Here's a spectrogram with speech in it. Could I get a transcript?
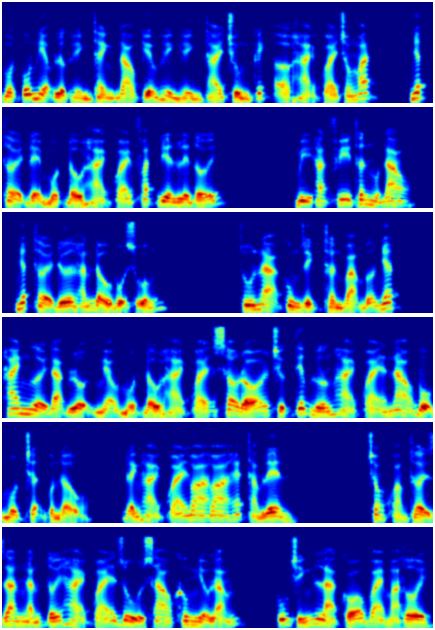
một cỗ niệm lực hình thành đao kiếm hình hình thái trùng kích ở hải quái trong mắt, nhất thời để một đầu hải quái phát điên lên tới. Mị hạt phi thân một đao, nhất thời đưa hắn đầu bổ xuống. Dù nạ cùng dịch thần vạm vỡ nhất, hai người đạp lộn mèo một đầu hải quái sau đó trực tiếp hướng hải quái não bộ một trận quần đầu, đánh hải quái hoa hoa hét thảm lên. Trong khoảng thời gian ngắn tới hải quái dù sao không nhiều lắm, cũng chính là có vài mà thôi,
